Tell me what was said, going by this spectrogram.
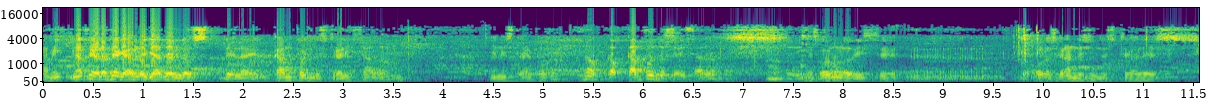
A mí me hace gracia que hable ya del campo industrializado, ¿no? En esta época. No, ca- campo industrializado. ¿Cómo lo dice? Eh, o los grandes industriales.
